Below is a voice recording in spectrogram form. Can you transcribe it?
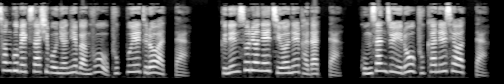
1945년 해방 후 북부에 들어왔다. 그는 소련의 지원을 받았다. 공산주의로 북한을 세웠다.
